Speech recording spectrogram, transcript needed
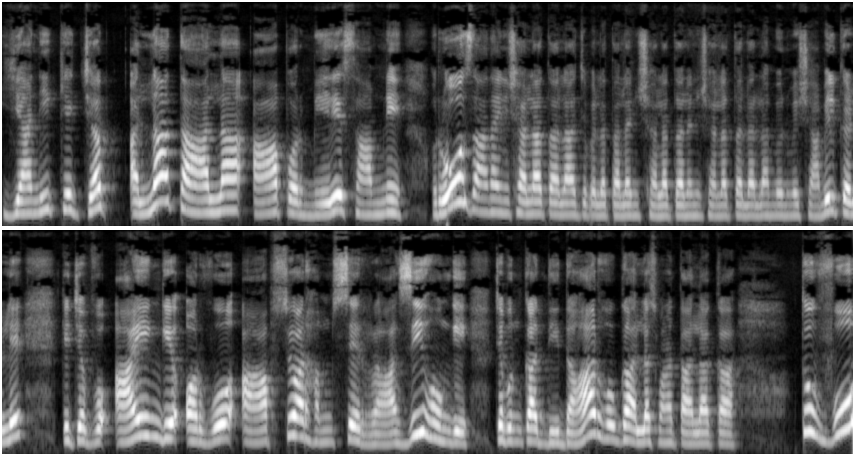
یعنی کہ جب اللہ تعالیٰ آپ اور میرے سامنے روز آنا ان شاء اللہ تعالیٰ، جب اللہ تعالیٰ ان شاء اللہ تعالیٰ ان شاء اللہ تعالیٰ اللہ میں ان میں شامل کر لے کہ جب وہ آئیں گے اور وہ آپ سے اور ہم سے راضی ہوں گے، جب ان کا دیدار ہوگا اللہ سبحانہ تعالیٰ کا، تو وہ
